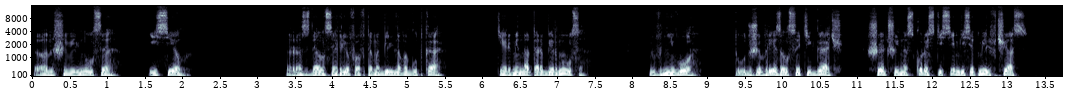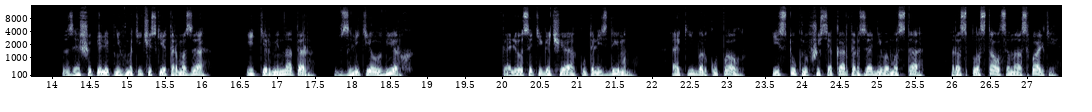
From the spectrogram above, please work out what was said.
Он шевельнулся и сел. Раздался рев автомобильного гудка. Терминатор обернулся. В него тут же врезался тягач, шедший на скорости 70 миль в час. Зашипели пневматические тормоза, и терминатор взлетел вверх. Колеса тягача окутались дымом, а киборг упал и, стукнувшись о картер заднего моста, распластался на асфальте.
